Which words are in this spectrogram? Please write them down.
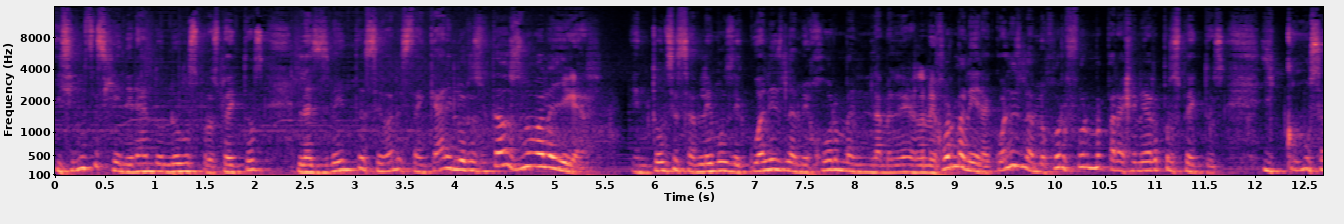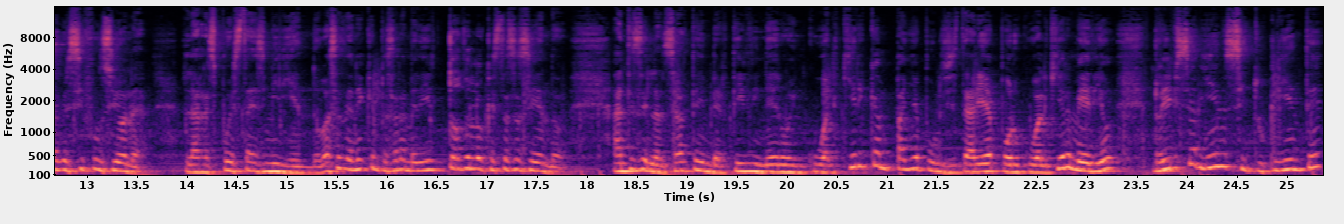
Y si no estás generando nuevos prospectos, las ventas se van a estancar y los resultados no van a llegar. Entonces hablemos de cuál es la mejor, manera, la mejor manera, cuál es la mejor forma para generar prospectos y cómo saber si funciona. La respuesta es midiendo. Vas a tener que empezar a medir todo lo que estás haciendo. Antes de lanzarte a invertir dinero en cualquier campaña publicitaria por cualquier medio, revisa bien si tu cliente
